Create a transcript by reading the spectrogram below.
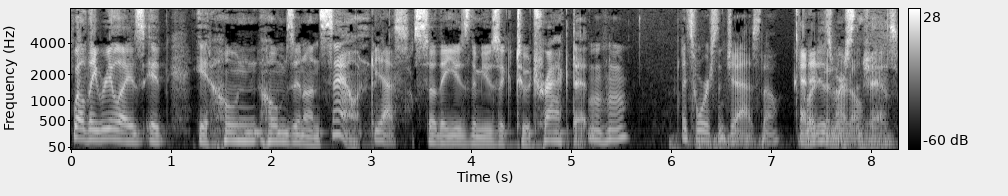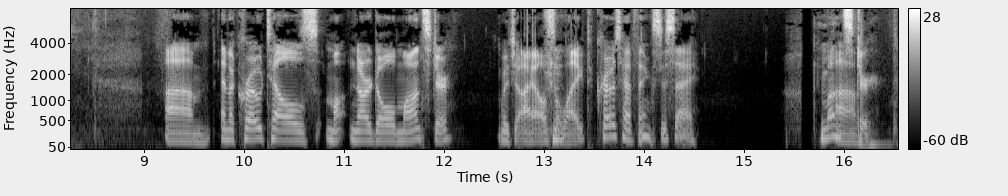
Well, they realize it it hone, homes in on sound. Yes, So they use the music to attract it, it's worse than jazz, though. and it is according is to worse than Nardole. Jazz. And the crow tells Mo- Nardole "monster," which I also liked. Crows have things to say. Monster. Um,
